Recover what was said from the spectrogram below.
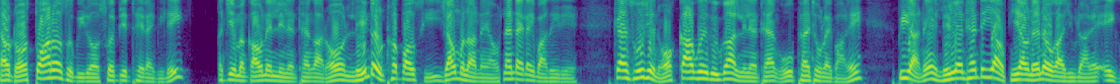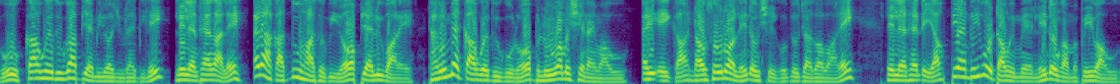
နောက်တော့သွားတော့ဆိုပြီးတော့ဆွဲပစ်ထည့်လိုက်ပြီလေအကျင့်မကောင်းတဲ့လင်လန်ထန်းကတော့လင်းတုံထွက်ပေါက်စီရောက်မလာနိုင်အောင်လှမ်းတိုက်လိုက်ပါသေးတယ်။ကန်ဆိုးချင်တော့ကာကွယ်သူကလင်လန်ထန်းကိုဖမ်းထုတ်လိုက်ပါတယ်။ ပြီးတာနဲ့လင်လန်ထန်းတစ်ယောက်မြေအောင်နန်းတော်ကယူလာတဲ့အိတ်ကိုကာကွယ်သူကပြန်ပြီးတော့ယူလိုက်ပြီလေ။လင်လန်ထန်းကလည်းအဲ့ဒါကသူ့ဟာဆိုပြီးတော့ပြန်လူပါတယ်။ဒါပေမဲ့ကာကွယ်သူကတော့ဘလို့မှမရှင်းနိုင်ပါဘူး။အဲ့ဒီအိတ်ကနောက်ဆုံးတော့လင်းတုံရှေကိုပြုတ်ကျသွားပါတယ်။လင်လန်ထန်းတစ်ယောက်ပြန်ပေးဖို့တောင်းပေမဲ့လင်းတုံကမပေးပါဘူး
